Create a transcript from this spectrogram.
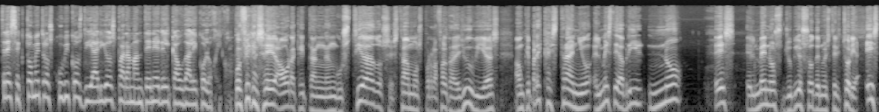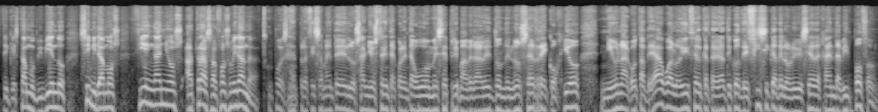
tres hectómetros cúbicos diarios para mantener el caudal ecológico. Pues fíjense, ahora que tan angustiados estamos por la falta de lluvias, aunque parezca extraño, el mes de abril no es el menos lluvioso de nuestra historia, este que estamos viviendo si miramos 100 años atrás, Alfonso Miranda. Pues eh, precisamente en los años 30 40 hubo meses primaverales donde no se recogió ni una gota de agua, lo dice el catedrático de física de la Universidad de Jaén, David Pozo.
